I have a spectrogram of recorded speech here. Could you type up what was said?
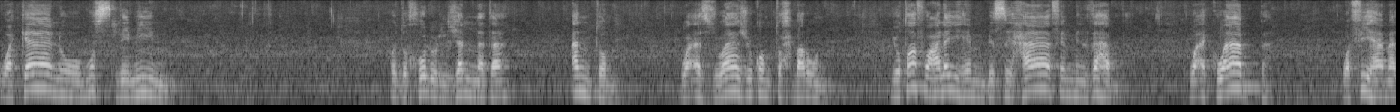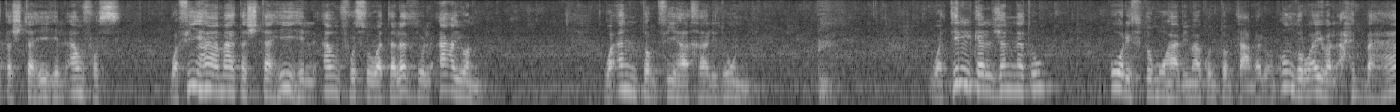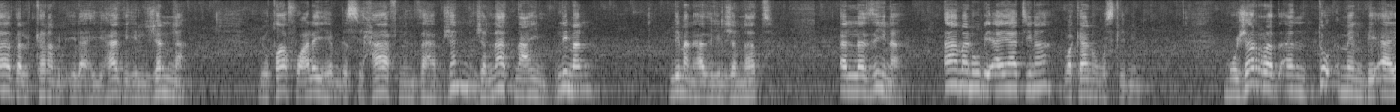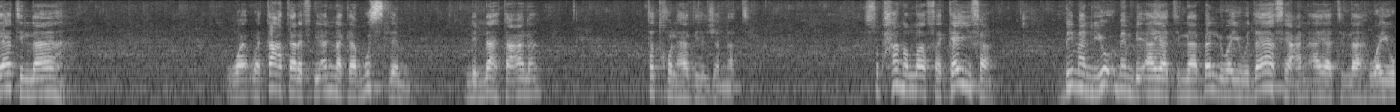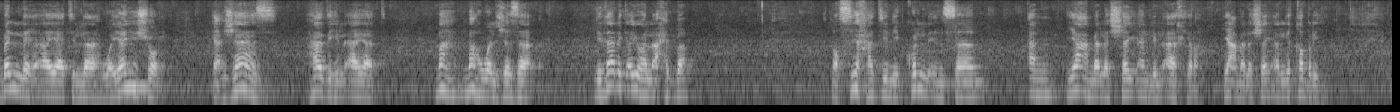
وكانوا مسلمين. ادخلوا الجنة أنتم وأزواجكم تحبرون. يطاف عليهم بصحاف من ذهب وأكواب وفيها ما تشتهيه الأنفس وفيها ما تشتهيه الأنفس وتلذ الأعين. وأنتم فيها خالدون. وتلك الجنة أورثتموها بما كنتم تعملون. انظروا أيها الأحبة هذا الكرم الإلهي هذه الجنة يطاف عليهم بصحاف من ذهب. جن جنات نعيم. لمن؟ لمن هذه الجنات؟ الذين آمنوا بآياتنا وكانوا مسلمين. مجرد أن تؤمن بآيات الله وتعترف بأنك مسلم لله تعالى تدخل هذه الجنات. سبحان الله فكيف بمن يؤمن بآيات الله بل ويدافع عن آيات الله ويبلغ آيات الله وينشر إعجاز هذه الآيات ما هو الجزاء؟ لذلك أيها الأحبة نصيحتي لكل إنسان أن يعمل شيئا للآخرة يعمل شيئا لقبره.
